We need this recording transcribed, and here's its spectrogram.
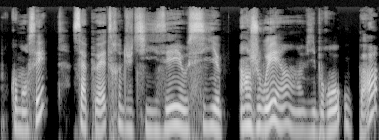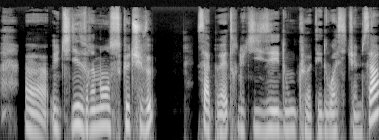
pour commencer, ça peut être d'utiliser aussi un jouet, hein, un vibro ou pas. Utilise vraiment ce que tu veux. Ça peut être d'utiliser donc tes doigts si tu aimes ça.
